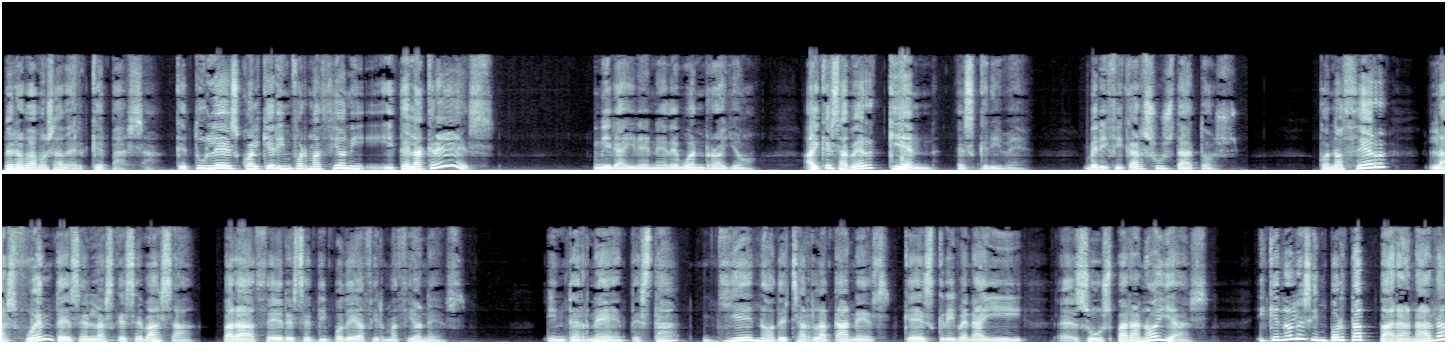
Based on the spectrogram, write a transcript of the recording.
Pero vamos a ver qué pasa. Que tú lees cualquier información y, y te la crees. Mira, Irene, de buen rollo. Hay que saber quién escribe, verificar sus datos, conocer las fuentes en las que se basa para hacer ese tipo de afirmaciones. Internet está lleno de charlatanes que escriben ahí eh, sus paranoias y que no les importa para nada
